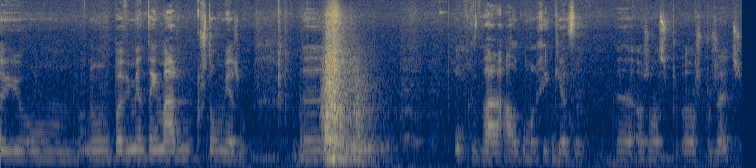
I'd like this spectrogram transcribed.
e um, um pavimento em mármore custam o mesmo. Uh, o que dá alguma riqueza uh, aos nossos aos projetos.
